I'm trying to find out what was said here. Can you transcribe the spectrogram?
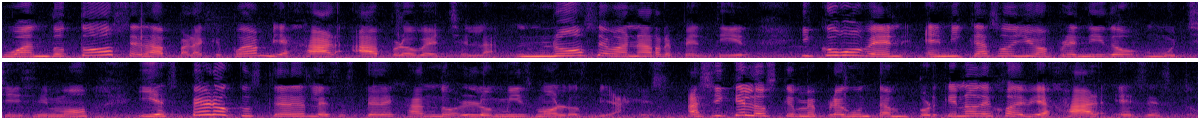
cuando todo se da para que puedan viajar, aprovechenla. No se van a arrepentir. Y como ven, en mi caso yo he aprendido muchísimo y espero que ustedes les esté dejando lo mismo los viajes. Así que los que me preguntan por qué no dejo de viajar es esto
